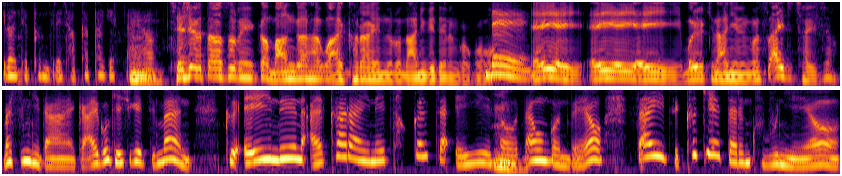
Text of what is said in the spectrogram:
이런 제품들에 적합하겠어요. 음. 재질에 따라서 그러니까 망간하고 알카라인으로 나뉘게 되는 거고. 네. AA, AAA 뭐 이렇게 나뉘는 건 사이즈 차이죠. 맞습니다. 그러니까 알고 계시겠지만 그 A는 알카라인의 첫 글자 A에서 음. 따온 건데요. 사이즈, 크기에 따른 구분이에요.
